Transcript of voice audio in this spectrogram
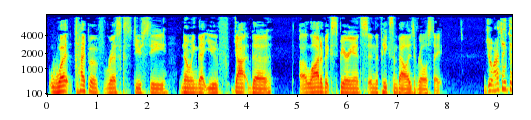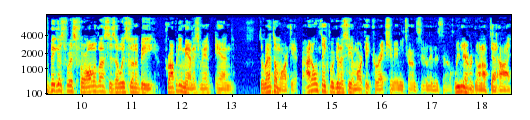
what type of risks do you see knowing that you've got the a lot of experience in the peaks and valleys of real estate? Joe, I think the biggest risk for all of us is always going to be property management and the rental market. I don't think we're going to see a market correction anytime soon in the South. We've never gone up that high.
